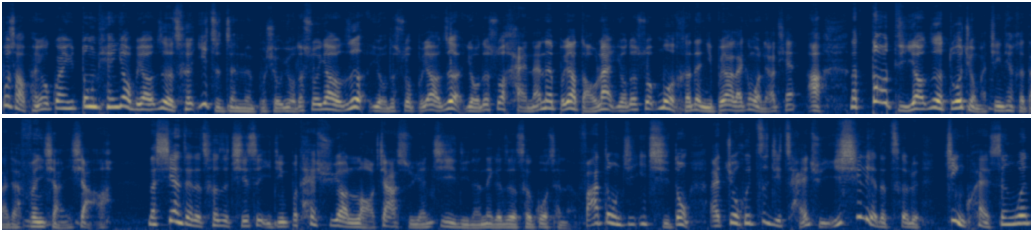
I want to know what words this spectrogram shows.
不少朋友关于冬天要不要热车一直争论不休，有的说要热，有的说不要热，有的说海南的不要捣乱，有的说漠河的你不要来跟我聊天啊。那到底要热多久嘛？今天和大家分享一下啊。那现在的车子其实已经不太需要老驾驶员记忆里的那个热车过程了，发动机一启动，哎，就会自己采取一系列的策略，尽快升温。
